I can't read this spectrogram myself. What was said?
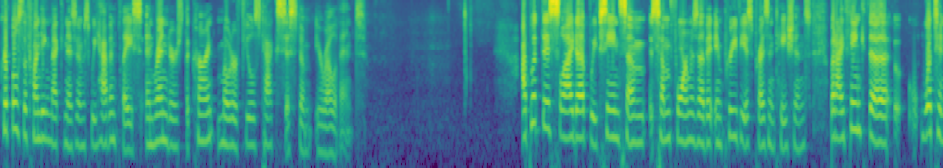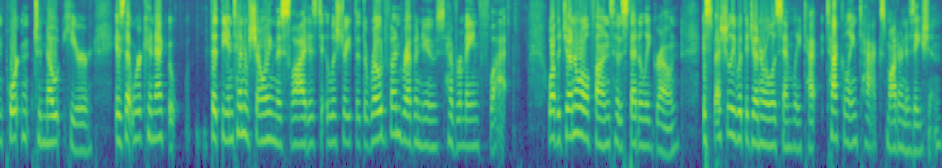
cripples the funding mechanisms we have in place and renders the current motor fuels tax system irrelevant. I put this slide up. We've seen some some forms of it in previous presentations, but I think the what's important to note here is that we're connect that the intent of showing this slide is to illustrate that the road fund revenues have remained flat while the general funds have steadily grown, especially with the General Assembly ta- tackling tax modernization.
